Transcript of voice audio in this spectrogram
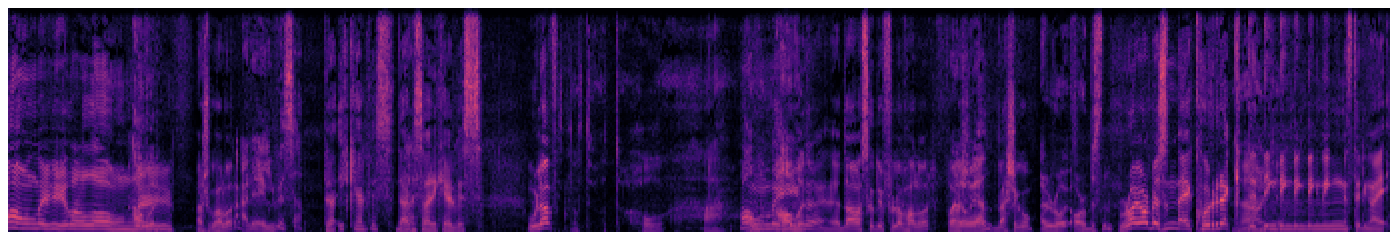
Only the lonely Halvor. Vær så god, Halvor. Er det Elvis, ja? Det er ikke Elvis. Det er dessverre ikke Elvis. Olav? Only Halvor. Da skal du få lov, Halvor. Får jeg lov igjen? Vær så god. Er det Roy Orbison? Roy Orbison er korrekt. Ja, okay. Ding, ding, ding, ding, ding. Stillinga er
